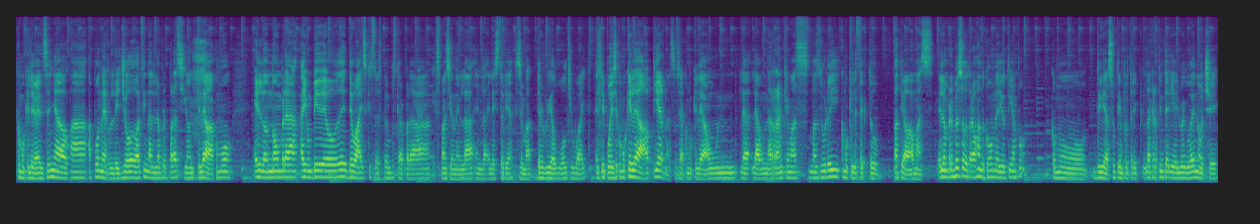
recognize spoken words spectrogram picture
Como que le había enseñado a, a ponerle yodo al final de la preparación, que le daba como. Él lo nombra. Hay un video de, de Vice que ustedes pueden buscar para expansión en la, en, la, en la historia, que se llama The Real Walter White. El tipo dice como que le daba piernas, o sea, como que le daba un, le, le daba un arranque más, más duro y como que el efecto pateaba más. El hombre empezó trabajando como medio tiempo, como dividía su tiempo entre la carpintería y luego de noche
